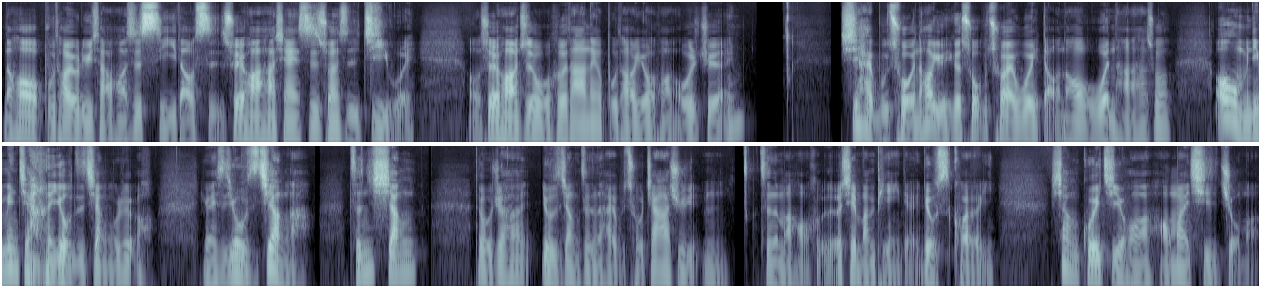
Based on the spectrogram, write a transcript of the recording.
然后葡萄柚绿茶的话是十一到四，所以的话它现在是算是季尾哦。所以的话就是我喝它那个葡萄柚 的话，我就觉得哎。其实还不错，然后有一个说不出来的味道，然后我问他，他说：“哦，我们那边加了柚子酱。”我就哦，原来是柚子酱啊，真香。对我觉得它柚子酱真的还不错，加下去，嗯，真的蛮好喝的，而且蛮便宜的，六十块而已。像龟记的话，好像卖七十九嘛，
